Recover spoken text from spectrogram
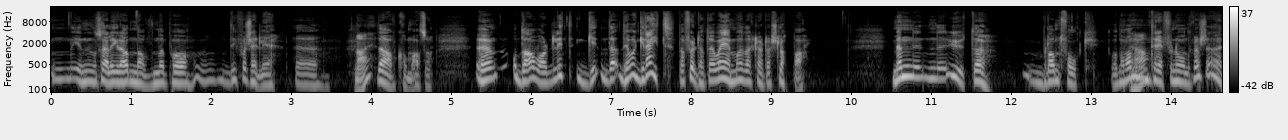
i noe særlig grad navnet på de forskjellige Uh, Nei? det avkommet, altså. Eh, og da var det litt Det var greit. Da følte jeg at jeg var hjemme, og da klarte jeg å slappe av. Men øh, ute blant folk, og når man Ja. treffer noen, kanskje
